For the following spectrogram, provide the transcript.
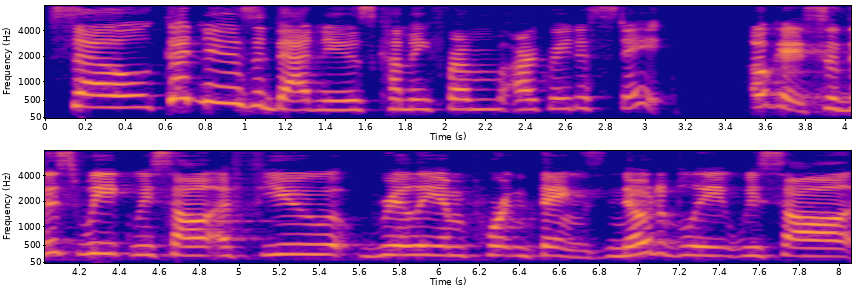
So, good news and bad news coming from our greatest state. Okay, so this week we saw a few really important things. Notably, we saw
